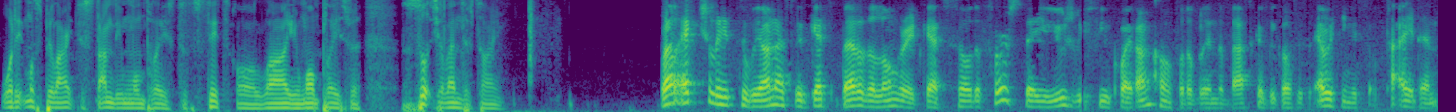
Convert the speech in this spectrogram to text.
what it must be like to stand in one place, to sit or lie in one place for such a length of time. Well, actually, to be honest, it gets better the longer it gets. So the first day, you usually feel quite uncomfortable in the basket because everything is so tight and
